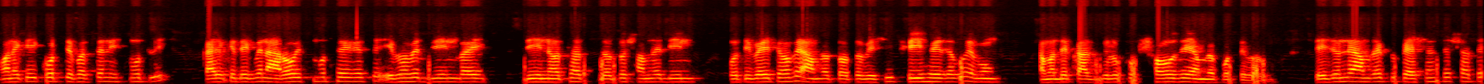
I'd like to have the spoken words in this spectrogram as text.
অনেকেই করতে পারছেন স্মুথলি কালকে দেখবেন আরও স্মুথ হয়ে গেছে। এভাবে দিন বাই দিন অর্থাৎ যত সামনে দিন অতিবাহিত হবে, আমরা তত বেশি ফ্রি হয়ে যাব এবং আমাদের কাজগুলো খুব সহজেই আমরা করতে পারব। সেই জন্য আমরা একটু প্যাশেন্সের সাথে,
